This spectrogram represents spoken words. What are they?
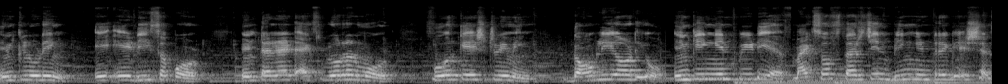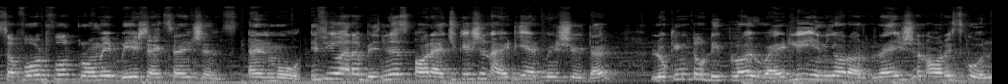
including AAD support, Internet Explorer mode, 4K streaming, Dolby Audio, inking in PDF, Microsoft Search in Bing integration, support for Chrome based extensions, and more. If you are a business or education IT administrator looking to deploy widely in your organization or school,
